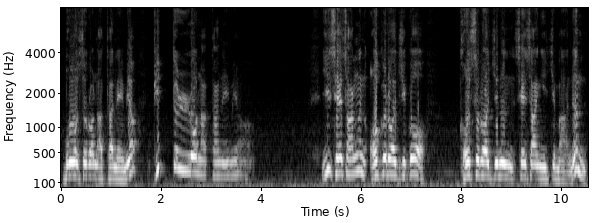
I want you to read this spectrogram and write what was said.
무엇으로 나타내며 빛들로 나타내며 이 세상은 어그러지고 거스러지는 세상이지만은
